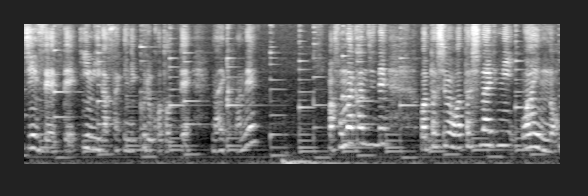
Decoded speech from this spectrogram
人生って意味が先に来ることってないからね。まあ、そんな感じで私は私なりにワインの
